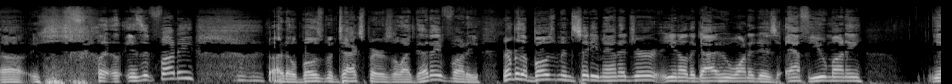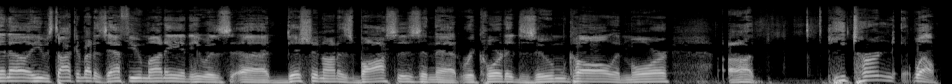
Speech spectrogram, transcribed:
uh, is it funny? I know Bozeman taxpayers are like that. Ain't funny. Remember the Bozeman city manager? You know the guy who wanted his fu money you know, he was talking about his FU money and he was uh, dishing on his bosses in that recorded Zoom call and more. Uh, he turned, well,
